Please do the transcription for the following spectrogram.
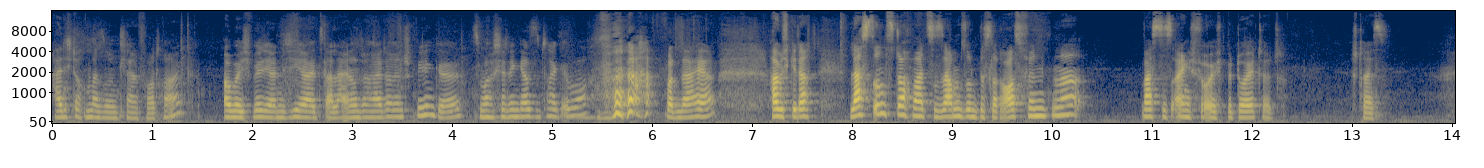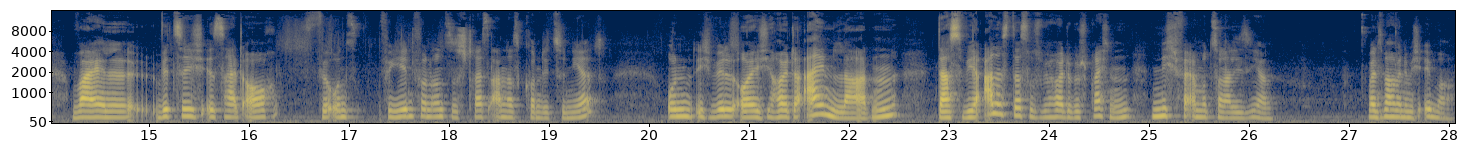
halte ich doch mal so einen kleinen Vortrag. Aber ich will ja nicht hier als Alleinunterhalterin spielen, gell? Das mache ich ja den ganzen Tag immer. Von daher habe ich gedacht, lasst uns doch mal zusammen so ein bisschen rausfinden, was das eigentlich für euch bedeutet. Stress. Weil witzig ist halt auch für uns, für jeden von uns ist Stress anders konditioniert. Und ich will euch heute einladen, dass wir alles das, was wir heute besprechen, nicht veremotionalisieren. Weil das machen wir nämlich immer.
